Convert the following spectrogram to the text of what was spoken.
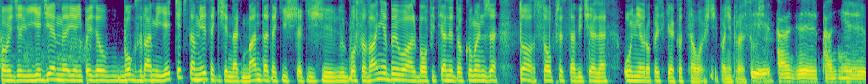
powiedzieli jedziemy i oni powiedzą Bóg z wami jedźcie, czy tam jest jakiś jednak mandat, jakiś, y, głosowanie było albo oficjalny dokument, że to są przedstawiciele Unii Europejskiej jako całości, panie profesorze? Y, Panie, panie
